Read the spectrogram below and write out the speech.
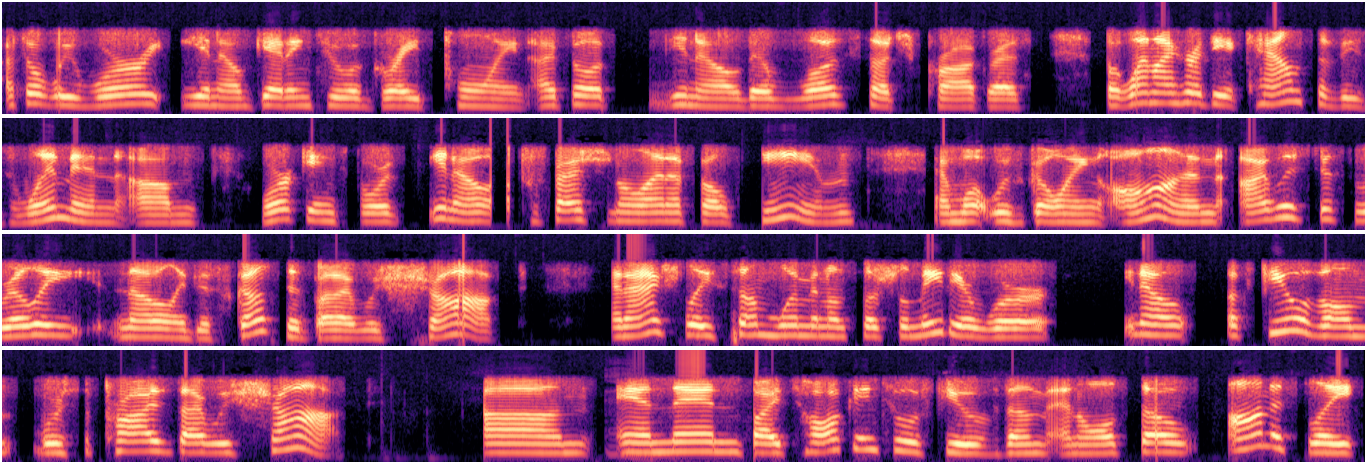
I thought we were, you know, getting to a great point. I thought, you know, there was such progress. But when I heard the accounts of these women um, working for, you know, a professional NFL team and what was going on, I was just really not only disgusted, but I was shocked. And actually, some women on social media were, you know, a few of them were surprised I was shocked. Um, and then by talking to a few of them, and also honestly,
